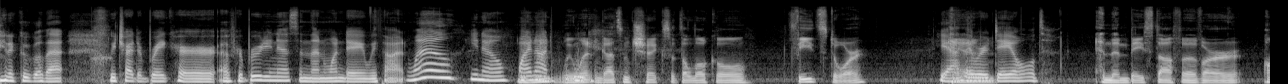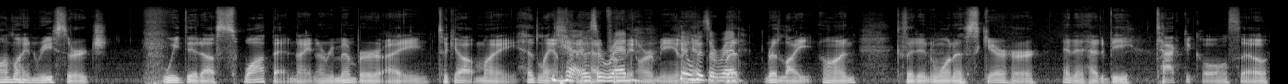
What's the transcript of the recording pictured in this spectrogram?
We had to Google that. We tried to break her of her broodiness. And then one day we thought, well, you know, why Mhm. not? We went and got some chicks at the local feed store. Yeah, they were a day old. And then based off of our online research, we did a swap at night. And I remember I took out my headlamp Yeah, that it I was had from red- the army, and it I had was the a red- red red light on because I didn't want to scare her, and it had to be tactical. So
